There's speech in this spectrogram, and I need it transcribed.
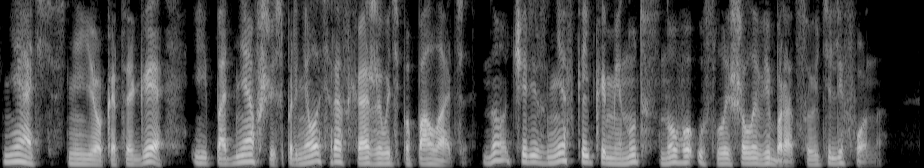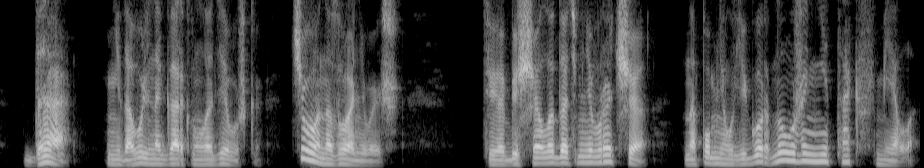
снять с нее КТГ и, поднявшись, принялась расхаживать по палате. Но через несколько минут снова услышала вибрацию телефона. «Да», — недовольно гаркнула девушка. «Чего названиваешь?» «Ты обещала дать мне врача», — напомнил Егор, но уже не так смело.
